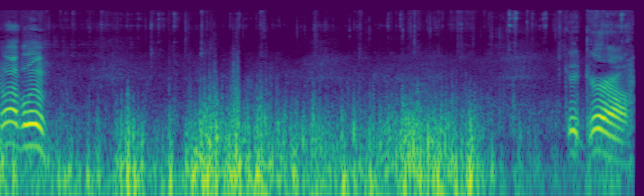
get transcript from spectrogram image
Come on, Blue. Good girl.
